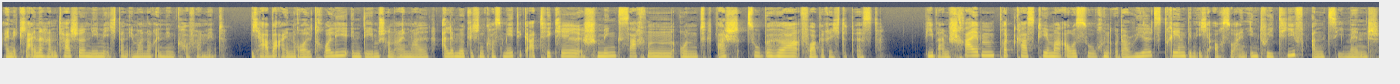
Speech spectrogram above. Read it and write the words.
Eine kleine Handtasche nehme ich dann immer noch in den Koffer mit. Ich habe einen Rolltrolley, in dem schon einmal alle möglichen Kosmetikartikel, Schminksachen und Waschzubehör vorgerichtet ist. Wie beim Schreiben, Podcast-Thema aussuchen oder Reels drehen, bin ich auch so ein intuitiv Anziehmensch.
